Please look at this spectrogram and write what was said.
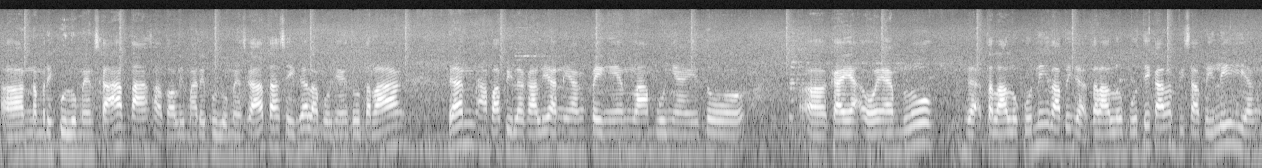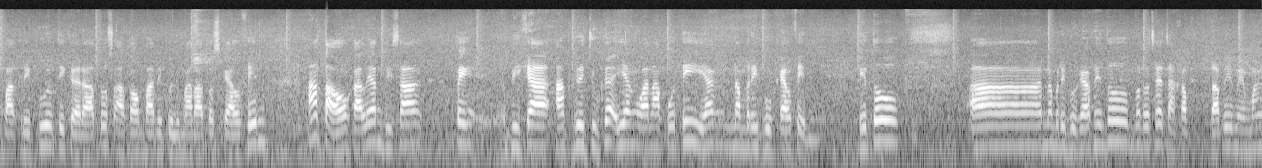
6000 lumens ke atas atau 5000 lumens ke atas sehingga lampunya itu terang. Dan apabila kalian yang pengen lampunya itu uh, kayak OEM look nggak terlalu kuning tapi nggak terlalu putih kalian bisa pilih yang 4300 atau 4500 Kelvin. Atau kalian bisa bisa upgrade juga yang warna putih yang 6000 Kelvin. Itu uh, 6000 Kelvin itu menurut saya cakep. Tapi memang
